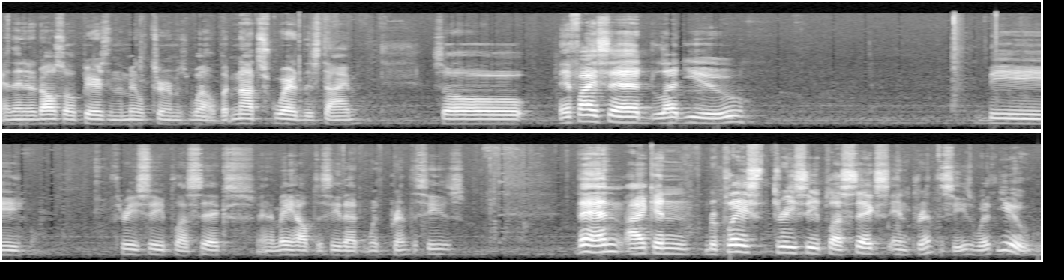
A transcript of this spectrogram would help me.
and then it also appears in the middle term as well, but not squared this time. So if I said let u be 3c plus 6, and it may help to see that with parentheses, then I can replace 3c plus 6 in parentheses with u.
